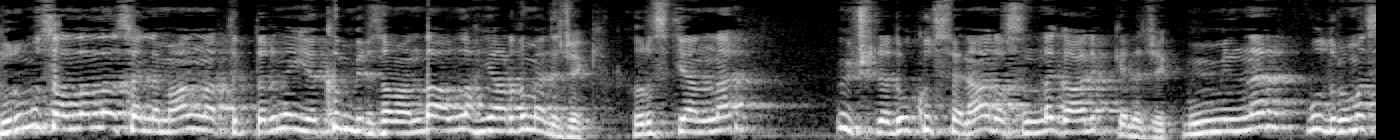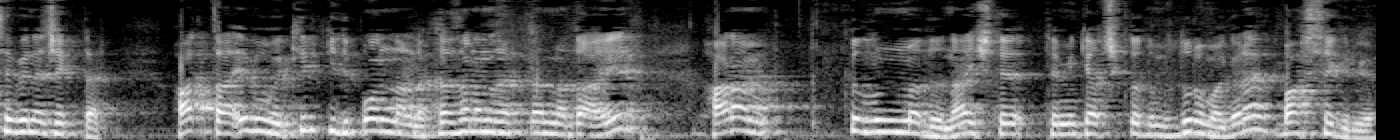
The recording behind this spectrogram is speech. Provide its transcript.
Durumu sallallahu aleyhi ve selleme anlattıklarını yakın bir zamanda Allah yardım edecek. Hristiyanlar 3 ile 9 sene arasında galip gelecek. Müminler bu duruma sevinecekler. Hatta Ebu Bekir gidip onlarla kazanılacaklarına dair haram kılınmadığına işte teminki açıkladığımız duruma göre bahse giriyor.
